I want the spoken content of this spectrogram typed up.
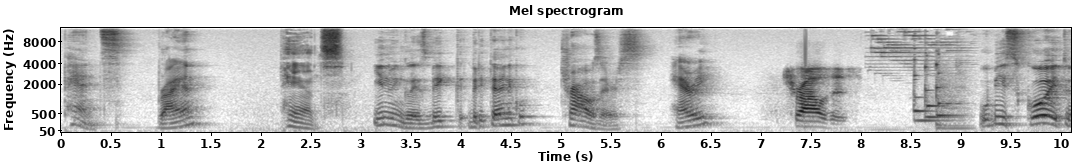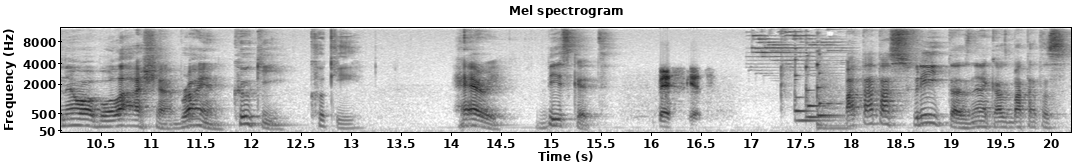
pants. Brian? Pants. E no inglês britânico, trousers. Harry? Trousers. O biscoito, né, ou a bolacha, Brian? Cookie. Cookie. Harry, biscuit. Biscuit. Batatas fritas, né? Aquelas batatas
